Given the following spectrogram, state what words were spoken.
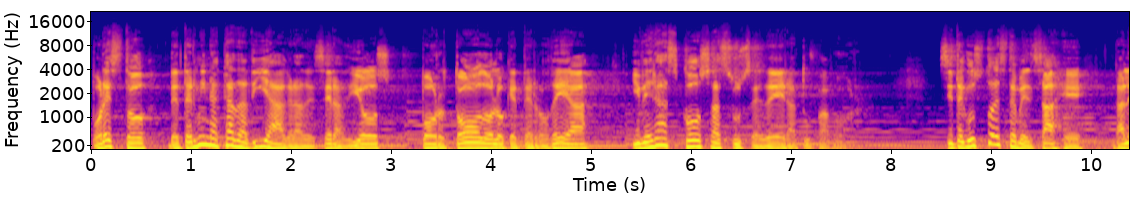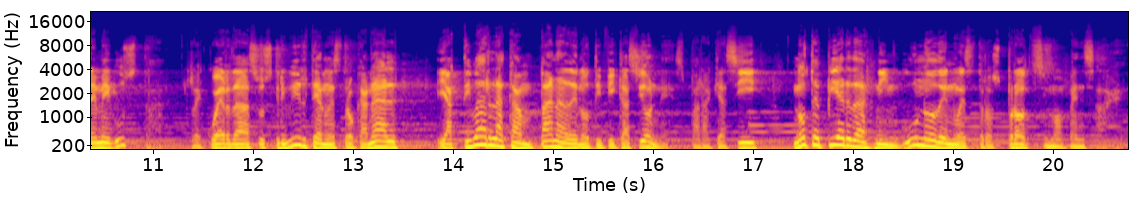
Por esto, determina cada día agradecer a Dios por todo lo que te rodea y verás cosas suceder a tu favor. Si te gustó este mensaje, dale me gusta. Recuerda suscribirte a nuestro canal y activar la campana de notificaciones para que así no te pierdas ninguno de nuestros próximos mensajes.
